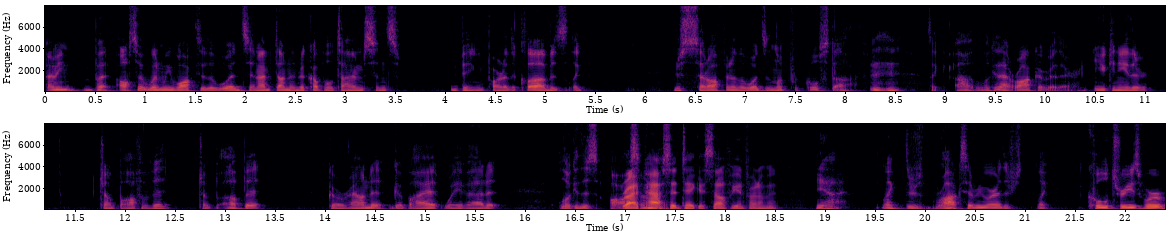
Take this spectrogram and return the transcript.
I mean, but also when we walk through the woods, and I've done it a couple of times since being part of the club, is like you just set off into the woods and look for cool stuff. Mm-hmm. It's like, oh, look at that rock over there. You can either jump off of it, jump up it, go around it, go by it, wave at it. Look at this awesome. Ride past it, take a selfie in front of it. Yeah. Like there's rocks everywhere. There's like cool trees. We're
